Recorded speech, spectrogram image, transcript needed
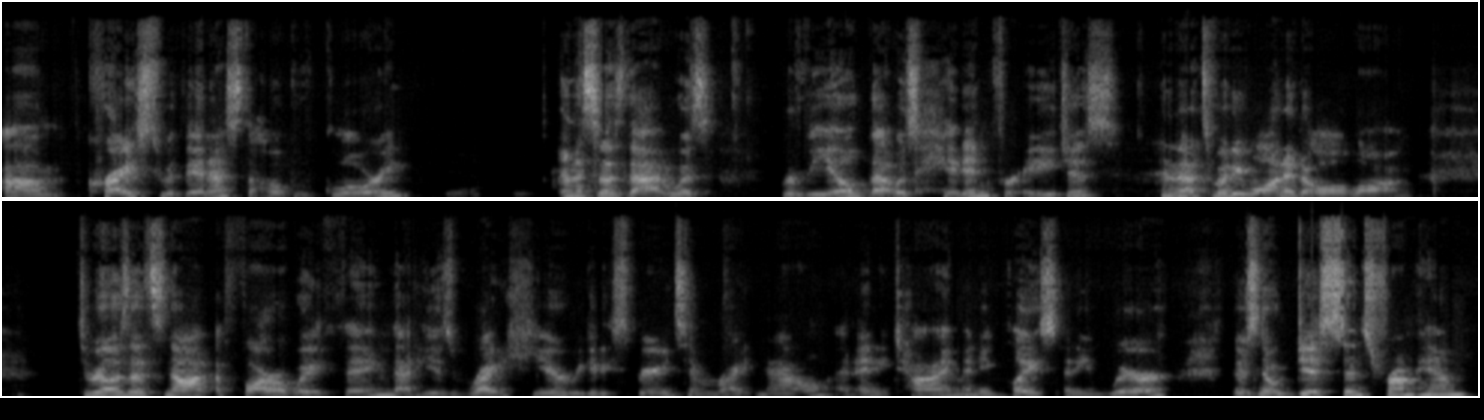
um, Christ within us, the hope of glory. And it says that was revealed, that was hidden for ages, and that's what he wanted all along to realize that it's not a far away thing, that He is right here. We could experience Him right now, at any time, any place, anywhere. There's no distance from Him.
